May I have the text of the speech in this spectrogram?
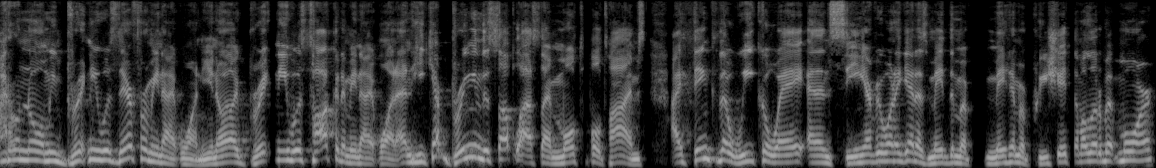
I don't know. I mean, Brittany was there for me night one, you know, like Brittany was talking to me night one. And he kept bringing this up last night multiple times. I think the week away and then seeing everyone again has made them made him appreciate them a little bit more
